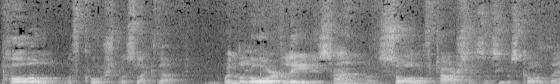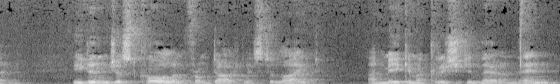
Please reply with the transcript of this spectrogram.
Paul, of course, was like that. When the Lord laid his hand on Saul of Tarsus, as he was called then, he didn't just call him from darkness to light and make him a Christian there and then.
